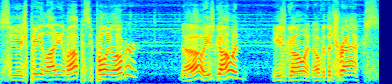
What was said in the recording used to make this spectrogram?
CHP lighting him up. Is he pulling over? No, he's going. He's going over the tracks.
